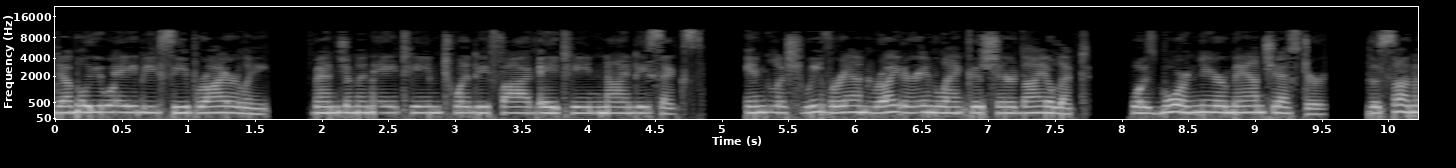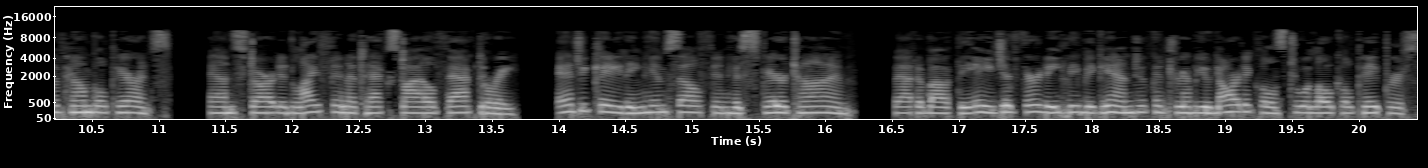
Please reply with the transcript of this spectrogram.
W.A.B.C. Brierley, Benjamin 1825-1896, English weaver and writer in Lancashire dialect, was born near Manchester, the son of humble parents, and started life in a textile factory, educating himself in his spare time. At about the age of 30 he began to contribute articles to local papers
